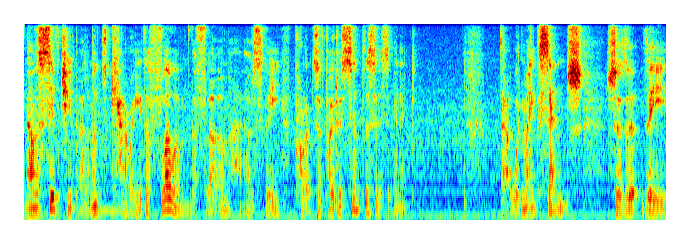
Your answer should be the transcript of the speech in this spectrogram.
Now the sieve tube elements carry the phloem. The phloem has the products of photosynthesis in it. That would make sense so that the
